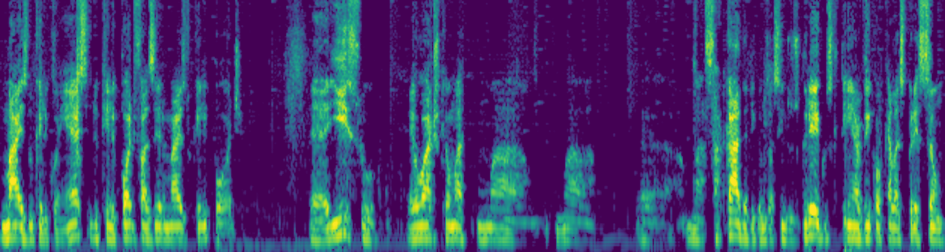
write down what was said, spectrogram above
mais do que ele conhece, do que ele pode fazer mais do que ele pode. É, isso eu acho que é uma, uma, uma, é, uma sacada, digamos assim, dos gregos, que tem a ver com aquela expressão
